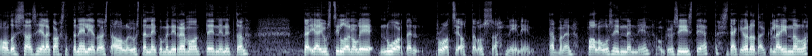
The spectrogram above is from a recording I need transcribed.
on tosissaan siellä 2014 ollut just ennen kuin meni remonttiin, niin nyt on ja just silloin oli nuorten Ruotsiottelussa, niin, niin tämmöinen paluu sinne, niin on kyllä siistiä, että sitäkin odotan kyllä innolla.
